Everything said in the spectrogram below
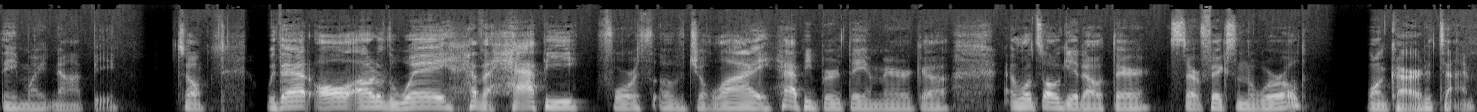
they might not be. So with that all out of the way, have a happy 4th of July. Happy birthday, America. And let's all get out there, start fixing the world one car at a time.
